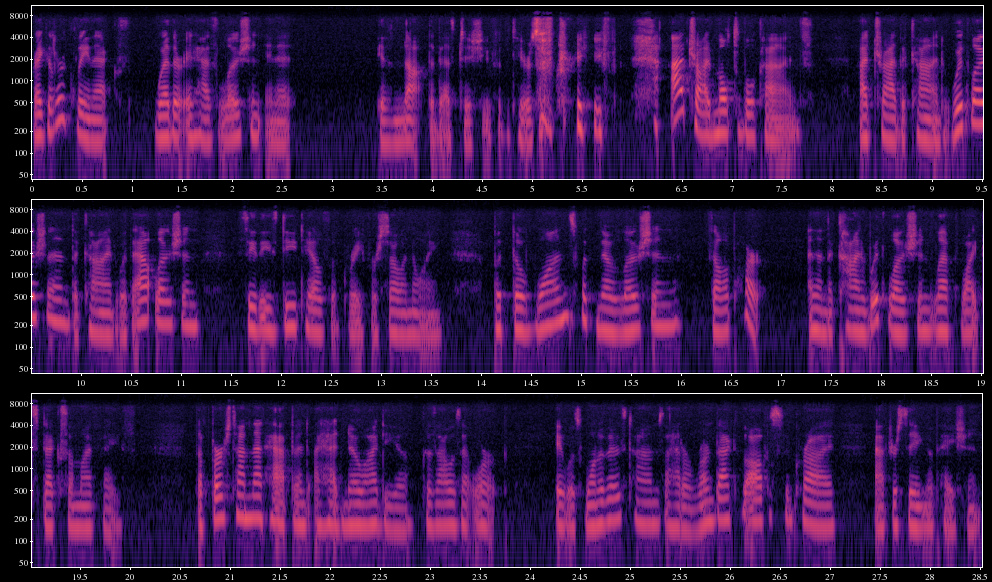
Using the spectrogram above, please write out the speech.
Regular Kleenex, whether it has lotion in it, is not the best tissue for the tears of grief. I tried multiple kinds. I tried the kind with lotion, the kind without lotion. See, these details of grief are so annoying. But the ones with no lotion fell apart and then the kind with lotion left white specks on my face. The first time that happened, I had no idea because I was at work. It was one of those times I had to run back to the office and cry after seeing a patient.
